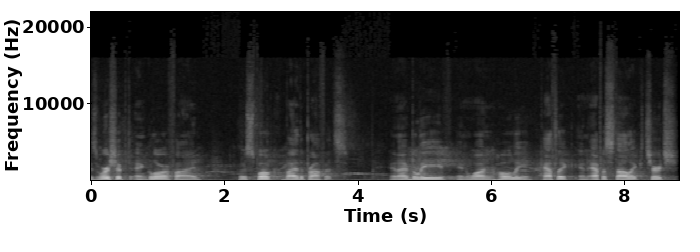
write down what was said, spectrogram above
is worshiped and glorified, who spoke by the prophets. And I believe in one holy, Catholic, and apostolic church.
